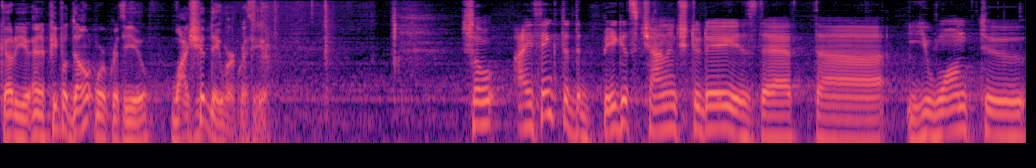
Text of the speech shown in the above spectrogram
go to you. And if people don't work with you, why should they work with you? So I think that the biggest challenge today is that uh, you want to,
